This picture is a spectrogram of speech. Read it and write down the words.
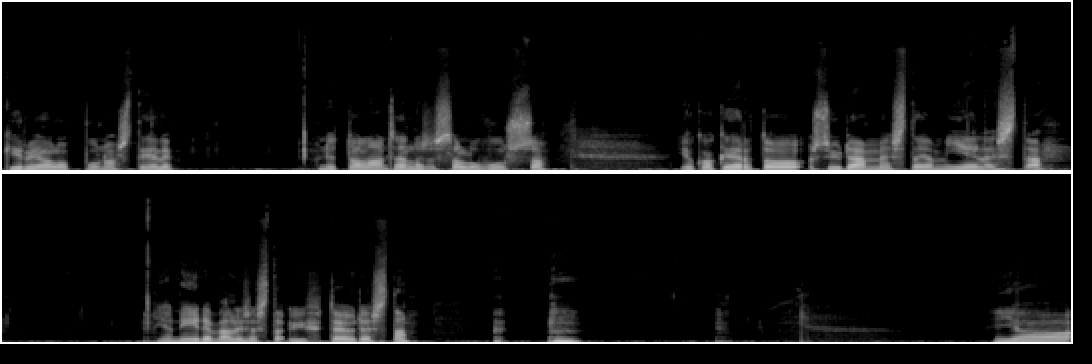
kirjaa loppuun asti. Eli nyt ollaan sellaisessa luvussa, joka kertoo sydämestä ja mielestä ja niiden välisestä yhteydestä. Ja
